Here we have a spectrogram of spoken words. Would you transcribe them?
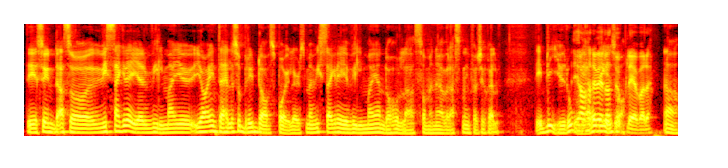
Det är synd, alltså vissa grejer vill man ju, jag är inte heller så brydd av spoilers, men vissa grejer vill man ju ändå hålla som en överraskning för sig själv. Det blir ju roligare. Jag hade det velat uppleva det. Ja.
